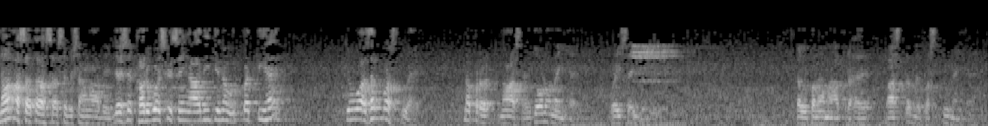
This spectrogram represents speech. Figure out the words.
न असत सस विषाण आदि जैसे खरगोश के सिंह आदि की न उत्पत्ति है, क्यों वो असत वस्तु है? न नाश है दोनों नहीं है। वैसे ही। कल्पना मात्र है, वास्तव में वस्तु नहीं है।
